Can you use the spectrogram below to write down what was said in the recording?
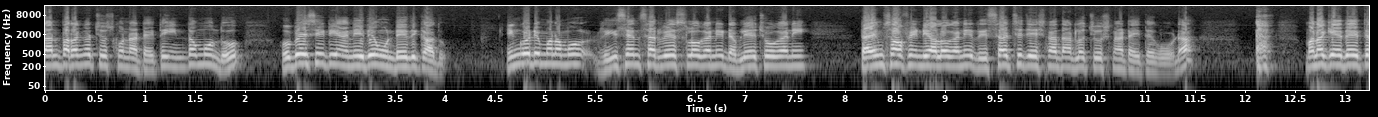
దాని పరంగా చూసుకున్నట్టయితే ఇంతకుముందు ఒబేసిటీ అనేది ఉండేది కాదు. ఇంకోటి మనము రీసెంట్ సర్వేస్లో కానీ డబ్ల్యూహెచ్ఓ కానీ టైమ్స్ ఆఫ్ ఇండియాలో కానీ రీసెర్చ్ చేసిన దాంట్లో చూసినట్టయితే కూడా మనకి ఏదైతే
